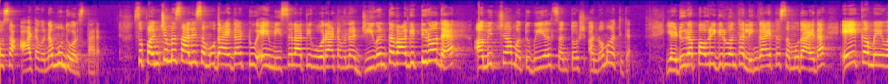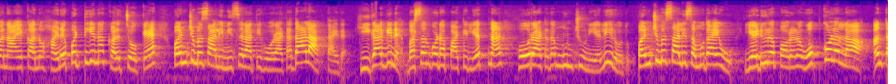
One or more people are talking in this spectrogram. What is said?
ಹೊಸ ಆಟವನ್ನ ಮುಂದುವರಿಸ್ತಾರೆ. ಸೊ ಪಂಚಮಸಾಲಿ ಸಮುದಾಯದ ಟು ಎ ಮೀಸಲಾತಿ ಹೋರಾಟವನ್ನ ಜೀವಂತವಾಗಿಟ್ಟಿರೋದೇ ಅಮಿತ್ ಶಾ ಮತ್ತು ಬಿ ಎಲ್ ಸಂತೋಷ್ ಅನ್ನೋ ಮಾತಿದೆ. ಯಡಿಯೂರಪ್ಪ ಅವರಿಗಿರುವಂತಹ ಲಿಂಗಾಯತ ಸಮುದಾಯದ ಏಕಮೇವ ನಾಯಕ ಅನ್ನೋ ಹಣೆಪಟ್ಟಿಯನ್ನ ಕಳಚೋಕೆ ಪಂಚಮಸಾಲಿ ಮೀಸಲಾತಿ ಹೋರಾಟ ದಾಳ ಆಗ್ತಾ ಇದೆ. ಹೀಗಾಗಿನೇ ಬಸನಗೌಡ ಪಾಟೀಲ್ ಯತ್ನಾಳ್ ಹೋರಾಟದ ಮುಂಚೂಣಿಯಲ್ಲಿ ಇರೋದು. ಪಂಚಮಸಾಲಿ ಸಮುದಾಯವು ಯಡಿಯೂರಪ್ಪ ಅವರನ್ನ ಒಪ್ಕೊಳ್ಳಲ್ಲ ಅಂತ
